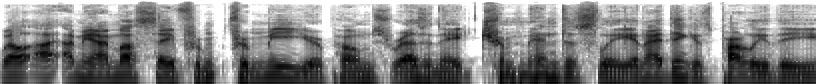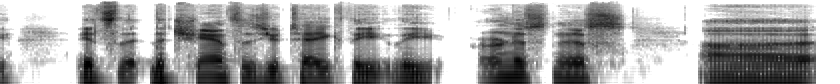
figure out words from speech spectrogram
Well, I, I, mean, I must say, for for me, your poems resonate tremendously, and I think it's partly the it's the, the chances you take, the the earnestness, uh,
